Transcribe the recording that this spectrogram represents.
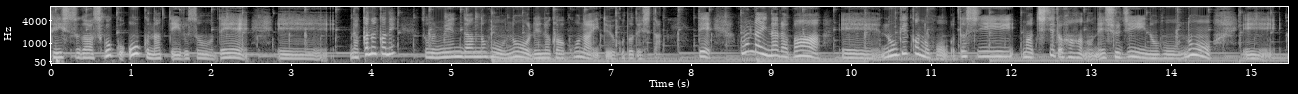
提出がすごく多くなっているそうで、えー、なかなかねその面談の方の連絡が来ないということでした。で本来ならば、えー、脳外科の方私、まあ、父と母のね主治医の方の、えー、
